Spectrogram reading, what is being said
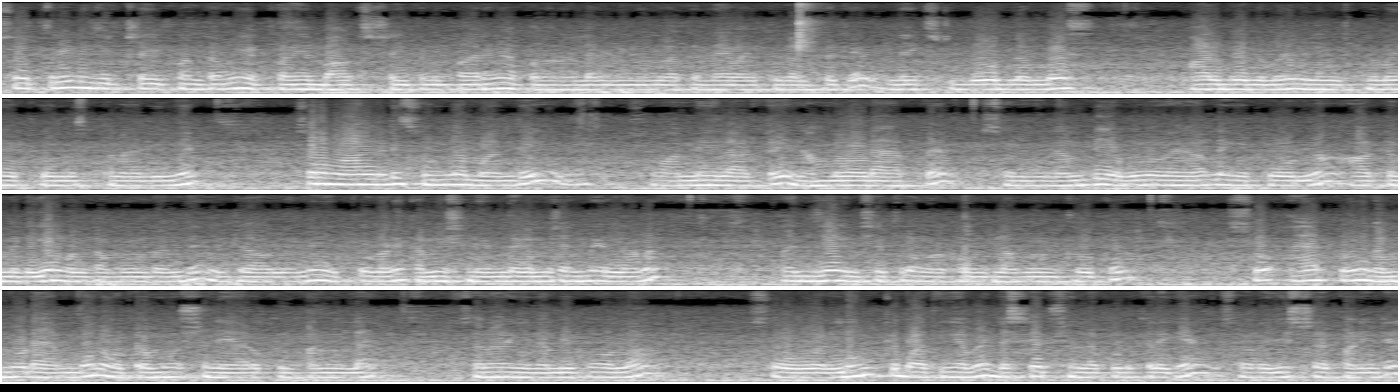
ஸோ த்ரீ டிஜிட் ட்ரை பண்ணுறவங்க எப்போவுமே பாக்ஸ் ட்ரை பண்ணி பாருங்கள் அப்போ தான் நல்ல வினிங் உங்களுக்கு நிறைய வாய்ப்புகள் இருக்குது next board numbers all board number நீங்கள் எப்போதும் எப்போவும் மிஸ் பண்ணாதீங்க. ஸோ நம்ம ஆல்ரெடி சொன்ன மாதிரி ஸோ அன்னை லாட்ரி நம்மளோட ஆப்பு ஸோ நீங்கள் நம்பி எவ்வளோ வேணாலும் நீங்கள் போடலாம். ஆட்டோமேட்டிக்காக உங்களுக்கு அமௌண்ட் வந்து வித்ராவில் வந்து இப்போ கமிஷன் எந்த கமிஷனுமே இல்லாமல் அஞ்சே நிமிஷத்தில் உங்கள் அக்கௌண்ட்டில் அமௌண்ட் இருக்கும். ஸோ ஆப் வந்து நம்மளோட ஆப் தான். நம்ம ப்ரொமோஷன் யாருக்கும் பண்ணல. ஸோ அதனால் நீங்கள் நம்பி போடலாம். ஸோ லிங்க் பார்த்தீங்க அப்படின்னா டிஸ்கிரிப்ஷனில் கொடுத்துருக்கேன். ஸோ ரெஜிஸ்டர் பண்ணிவிட்டு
